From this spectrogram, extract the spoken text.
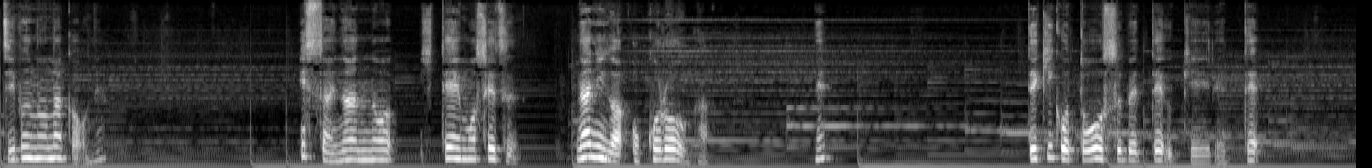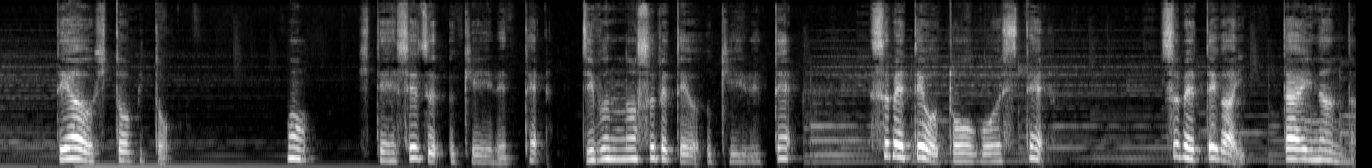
自分の中をね一切何の否定もせず何が起ころうがね出来事を全て受け入れて出会う人々も否定せず受け入れて自分の全てを受け入れて全てを統合して全てが一体なんだ。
